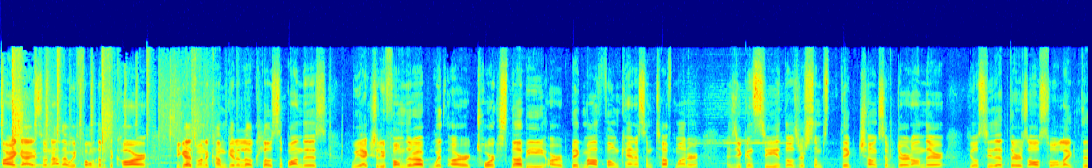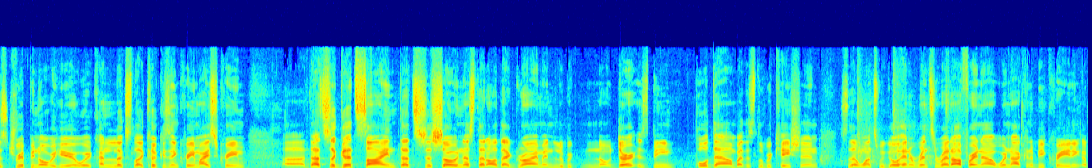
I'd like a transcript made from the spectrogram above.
All right guys, so now that we foamed up the car, if you guys wanna come get a little close up on this, we actually foamed it up with our TORQ Snubby, our big mouth foam can and some Tough Mudder. As you can see, those are some thick chunks of dirt on there. You'll see that there's also like this dripping over here where it kind of looks like cookies and cream ice cream. Uh, that's a good sign. That's just showing us that all that grime and you know, dirt is being pulled down by this lubrication so that once we go ahead and rinse it right off right now, we're not gonna be creating a,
